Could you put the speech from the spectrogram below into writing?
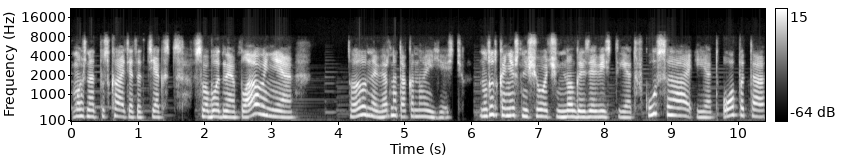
можно отпускать этот текст в свободное плавание, то, наверное, так оно и есть. Но тут, конечно, еще очень многое зависит и от вкуса, и от опыта.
